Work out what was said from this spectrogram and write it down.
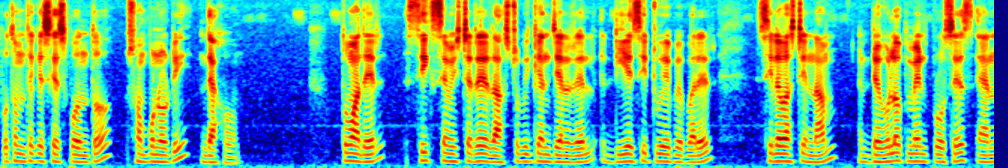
প্রথম থেকে শেষ পর্যন্ত সম্পূর্ণটি দেখো। তোমাদের সিক্স সেমিস্টারের রাষ্ট্রবিজ্ঞান জেনারেল ডিএসি টু এ পেপারের সিলেবাসটির নাম development process and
